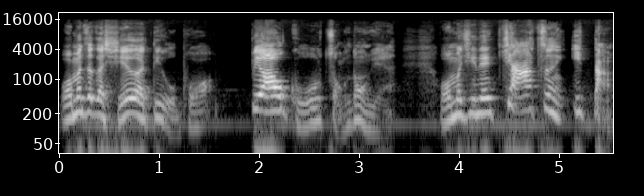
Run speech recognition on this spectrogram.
我们这个邪恶第五波标股总动员，我们今天加赠一档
